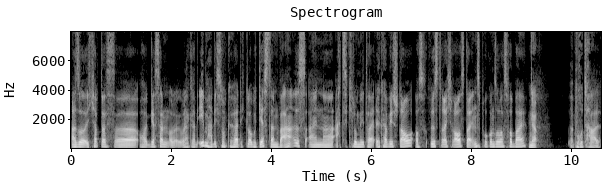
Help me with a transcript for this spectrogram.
Also ich habe das äh, gestern oder, oder gerade eben hatte ich es noch gehört. Ich glaube gestern war es ein äh, 80 Kilometer LKW-Stau aus Österreich raus, da Innsbruck und sowas vorbei. Ja. Äh, brutal.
